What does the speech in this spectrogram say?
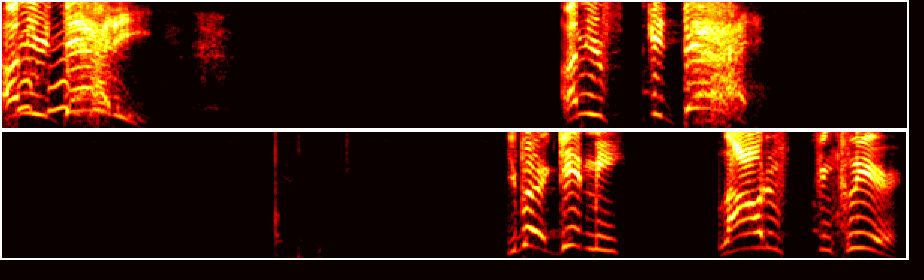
I'm your daddy! I'm your fucking dad! You better get me loud and fucking clear.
